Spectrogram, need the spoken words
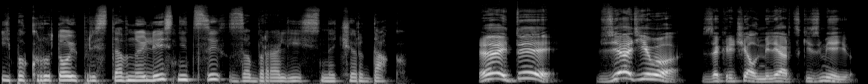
и по крутой приставной лестнице забрались на чердак. «Эй, ты! Взять его!» — закричал Миллиардский змею.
